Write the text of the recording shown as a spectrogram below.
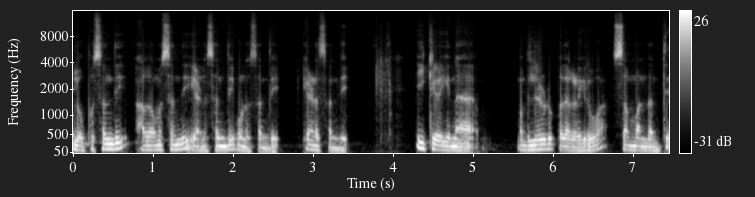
ಲೋಪಸಂಧಿ ಆಗಮ ಸಂಧಿ ಎಣಸಂಧಿ ಗುಣಸಂಧಿ ಎಣಸಂಧಿ ಈ ಕೆಳಗಿನ ಮೊದಲೆರಡು ಪದಗಳಿರುವ ಸಂಬಂಧಂತೆ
